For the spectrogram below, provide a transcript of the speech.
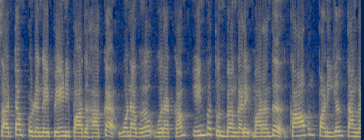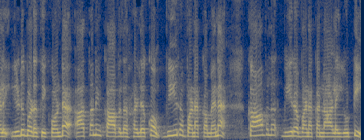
சட்டம் ஒழுங்கை பேணி பாதுகாக்க உணவு உறக்கம் இன்ப துன்பங்களை மறந்து காவல் பணியில் தங்களை ஈடுபடுத்திக் கொண்ட அத்தனை காவலர்களுக்கும் வீர வணக்கம் என காவலர் வீர வணக்க நாளையொட்டி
